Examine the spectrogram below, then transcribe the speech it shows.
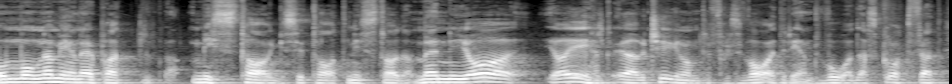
Och många menar ju på att misstag, citat misstag. Men jag, jag är helt övertygad om att det faktiskt var ett rent vådaskott. För att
